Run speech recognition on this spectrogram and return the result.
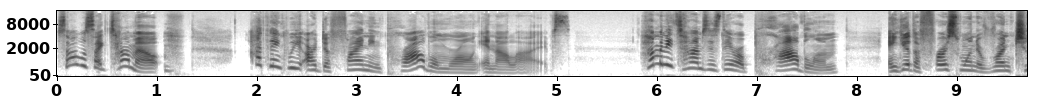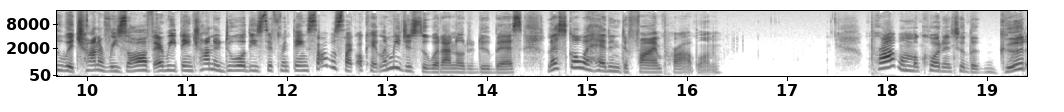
So I was like, time out. I think we are defining problem wrong in our lives. How many times is there a problem and you're the first one to run to it, trying to resolve everything, trying to do all these different things. So I was like, okay, let me just do what I know to do best. Let's go ahead and define problem. Problem, according to the good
